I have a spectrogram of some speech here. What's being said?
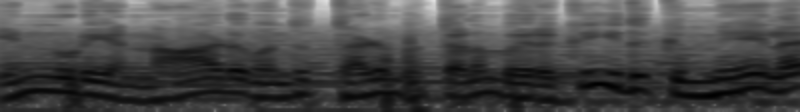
என்னுடைய நாடு வந்து தழும்பு தழும்பு இருக்குது இதுக்கு மேலே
